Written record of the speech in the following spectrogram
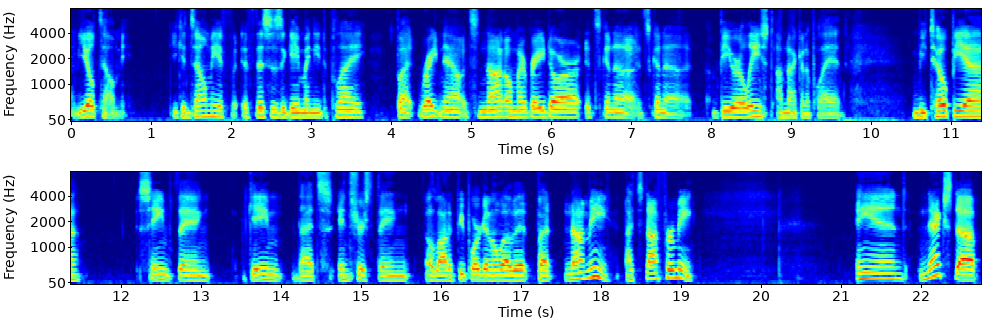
you'll tell me. You can tell me if if this is a game I need to play, but right now it's not on my radar. It's going to it's going to be released. I'm not going to play it. Miitopia, same thing. Game that's interesting. A lot of people are going to love it, but not me. It's not for me. And next up,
